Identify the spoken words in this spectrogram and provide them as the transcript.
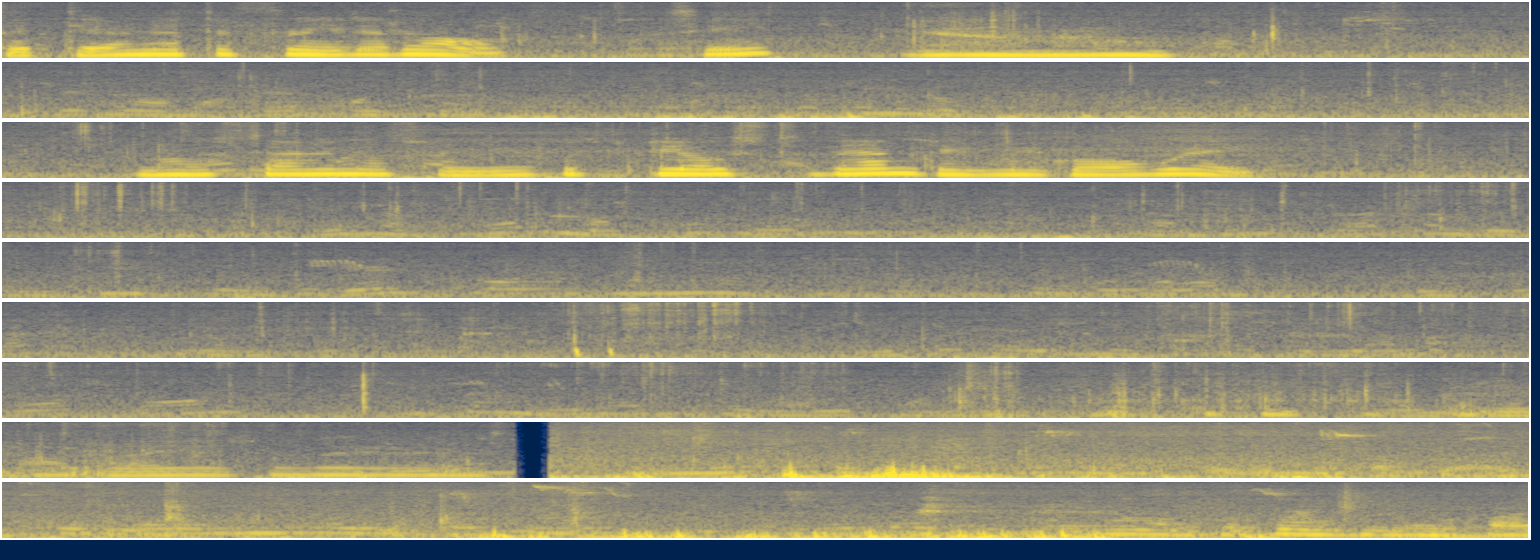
But they're not afraid at all. See? Yeah, no. Most animals, when you get close to them, they will go away.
